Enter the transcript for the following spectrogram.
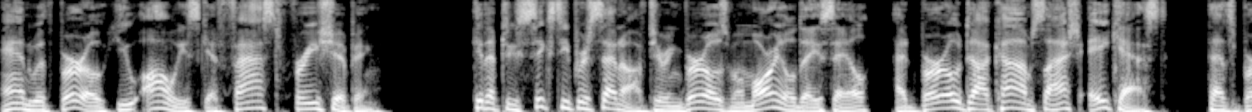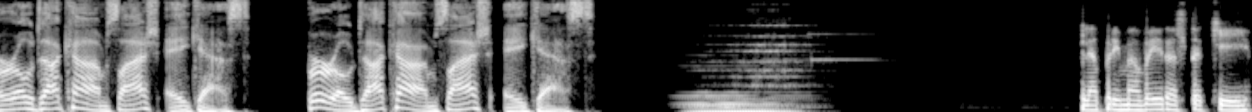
And with Burrow, you always get fast, free shipping. Get up to 60% off during Burrow's Memorial Day sale at burrow.com slash ACAST. That's burrow.com slash ACAST. burrow.com slash ACAST. La primavera está aquí,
